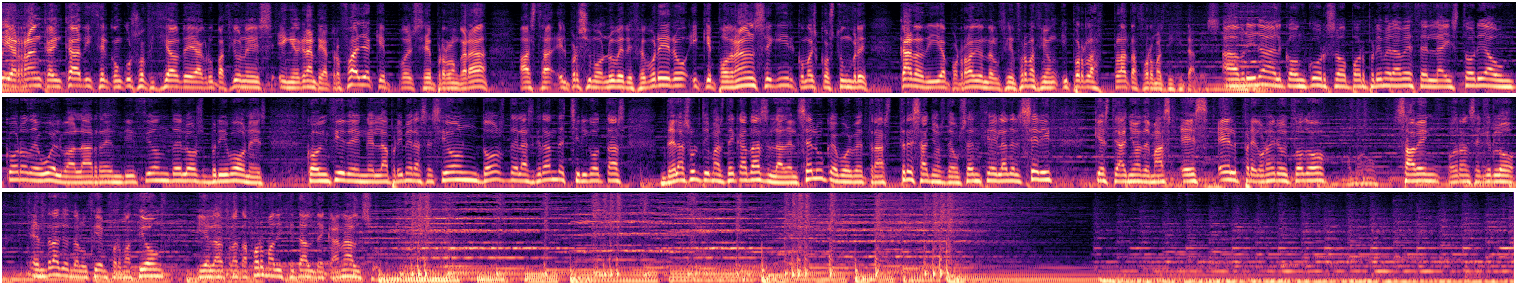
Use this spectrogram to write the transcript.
Hoy arranca en Cádiz el concurso oficial de agrupaciones en el Gran Teatro Falla, que pues se prolongará hasta el próximo 9 de febrero y que podrán seguir, como es costumbre, cada día por Radio Andalucía Información y por las plataformas digitales. Abrirá el concurso por primera vez en la historia un coro de Huelva, la rendición de los bribones. Coinciden en la primera sesión dos de las grandes chirigotas de las últimas décadas, la del Selu, que vuelve tras tres años de ausencia, y la del Sheriff, que este año además es el pregonero y todo, como saben, podrán seguirlo en Radio Andalucía Información y en la plataforma digital de Canal Sur.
